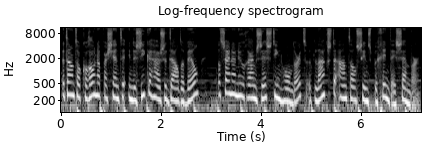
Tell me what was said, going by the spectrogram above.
Het aantal coronapatiënten in de ziekenhuizen daalde wel. Dat zijn er nu ruim 1600, het laagste aantal sinds begin december.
